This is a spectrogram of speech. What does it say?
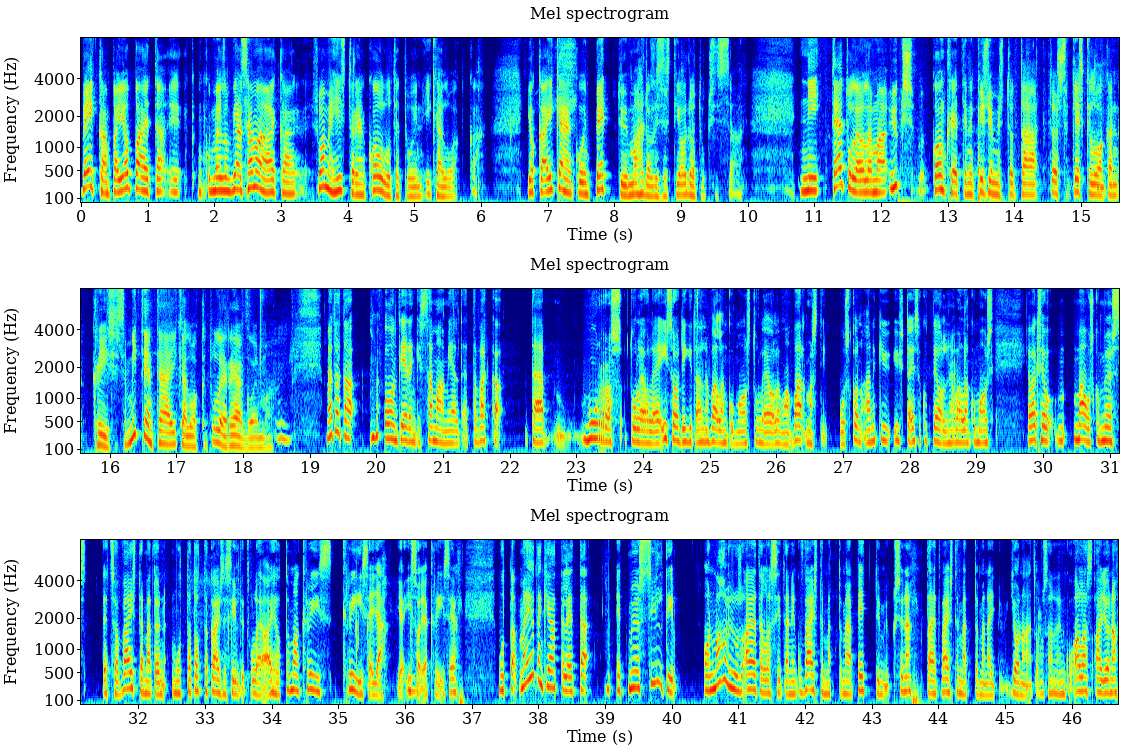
Veikkaanpa jopa, että e, kun meillä on vielä samaan aikaan Suomen historian koulutetuin ikäluokka, joka ikään kuin pettyy mahdollisesti odotuksissaan, niin tämä tulee olemaan yksi konkreettinen kysymys tuossa tota, keskiluokan kriisissä. Miten tämä ikäluokka tulee reagoimaan? Mä tota, oon tietenkin samaa mieltä, että vaikka tämä murros tulee olemaan iso, digitaalinen vallankumous tulee olemaan varmasti, uskon ainakin yhtä iso kuin teollinen vallankumous. Ja vaikka se, mä uskon myös, että se on väistämätön, mutta totta kai se silti tulee aiheuttamaan kriis, kriisejä ja isoja kriisejä. Mutta mä jotenkin ajattelen, että, että myös silti on mahdollisuus ajatella sitä niin kuin väistämättömänä pettymyksenä tai että väistämättömänä jona, niin kuin alasajona,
